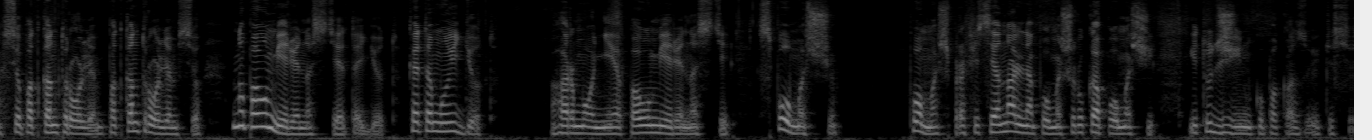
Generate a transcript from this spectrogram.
Все под контролем, под контролем все. Но по умеренности это идет. К этому идет гармония по умеренности. С помощью. Помощь, професіональна помощь, рука помощі. І тут жінку показують ось.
